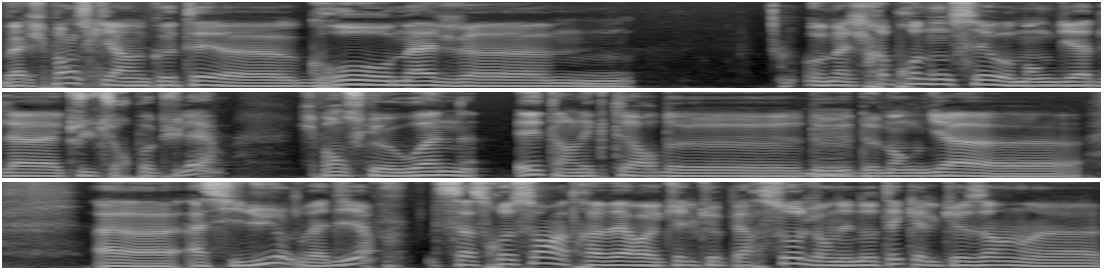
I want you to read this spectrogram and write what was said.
Bah, je pense qu'il y a un côté euh, gros hommage, euh, hommage très prononcé au manga de la culture populaire. Je pense que One est un lecteur de, de, Mm. de manga euh, assidu, on va dire. Ça se ressent à travers quelques persos. J'en ai noté quelques-uns. euh.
